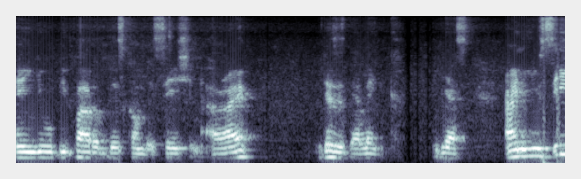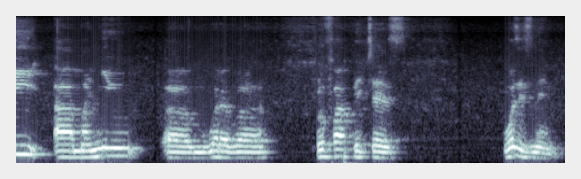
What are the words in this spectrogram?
and you will be part of this conversation. All right. This is the link. Yes. And you see uh, my new, um, whatever profile pictures. What's his name?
